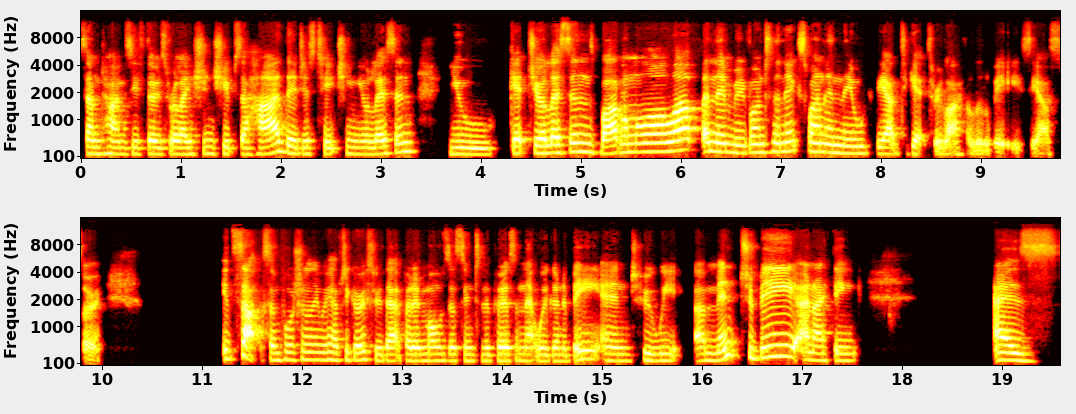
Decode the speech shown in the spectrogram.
sometimes, if those relationships are hard, they're just teaching you a lesson. You get your lessons, bottle them all up, and then move on to the next one, and they will be able to get through life a little bit easier. So it sucks. Unfortunately, we have to go through that, but it molds us into the person that we're going to be and who we are meant to be. And I think as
